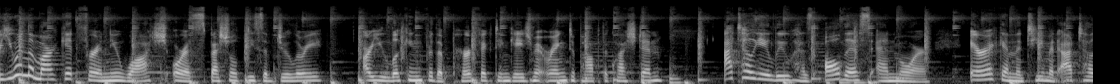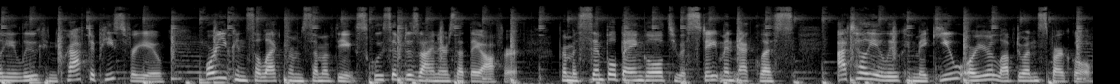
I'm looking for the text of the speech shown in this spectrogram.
you in the market for a new watch or a special piece of jewelry? Are you looking for the perfect engagement ring to pop the question? Atelier Lou has all this and more. Eric and the team at Atelier Lou can craft a piece for you, or you can select from some of the exclusive designers that they offer. From a simple bangle to a statement necklace, Atelier Lou can make you or your loved ones sparkle.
